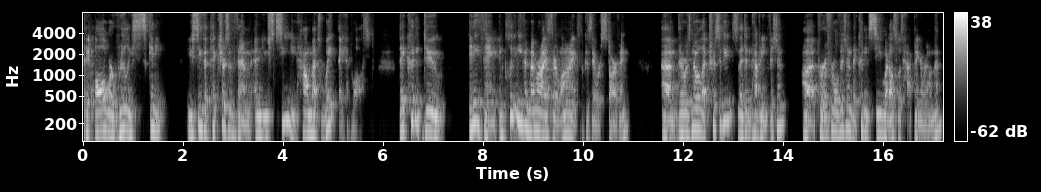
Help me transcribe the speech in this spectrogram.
They all were really skinny you see the pictures of them and you see how much weight they had lost. They couldn't do anything, including even memorize their lines because they were starving. Um, there was no electricity, so they didn't have any vision, uh, peripheral vision. They couldn't see what else was happening around them.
